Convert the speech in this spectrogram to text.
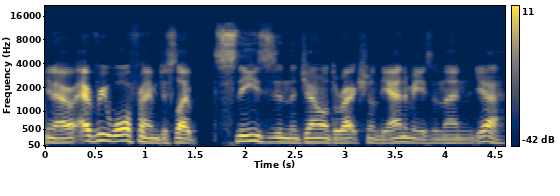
You know every warframe just like sneezes in the general direction of the enemies and then yeah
